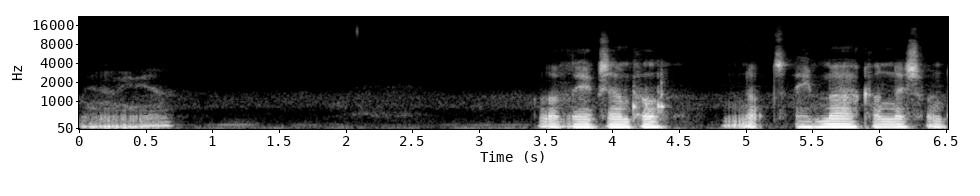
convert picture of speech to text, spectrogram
There we go. Lovely example, not a mark on this one.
